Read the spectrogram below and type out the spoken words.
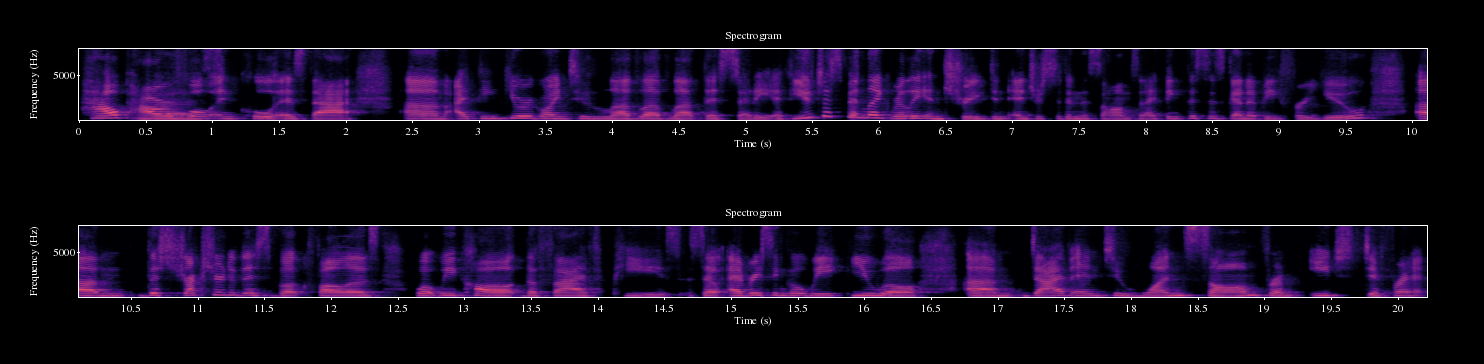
How powerful yes. and cool is that? Um, I think you are going to love, love, love this study. If you've just been like really intrigued and interested in the Psalms, and I think this is going to be for you, um, the structure to this book follows what we call the five P's. So every single week, you will um, dive into one psalm from each different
